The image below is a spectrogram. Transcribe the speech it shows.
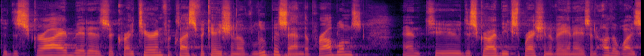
to describe it as a criterion for classification of lupus and the problems, and to describe the expression of ANAs in otherwise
